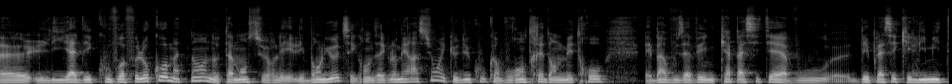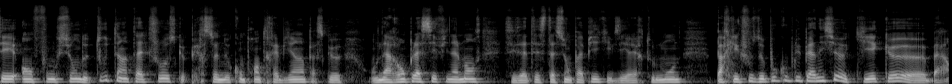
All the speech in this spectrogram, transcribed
euh, il y a des couvre-feux locaux maintenant, notamment sur les, banlieues de ces grandes agglomérations, et que du coup, quand vous rentrez dans le métro, eh ben, vous avez une capacité à vous euh, déplacer qui est limitée en fonction de tout un tas de choses que personne ne comprend très bien, parce que on a remplacé finalement ces attestations papier qui faisaient rire tout le monde par quelque chose de beaucoup plus pernicieux, qui est que bah,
